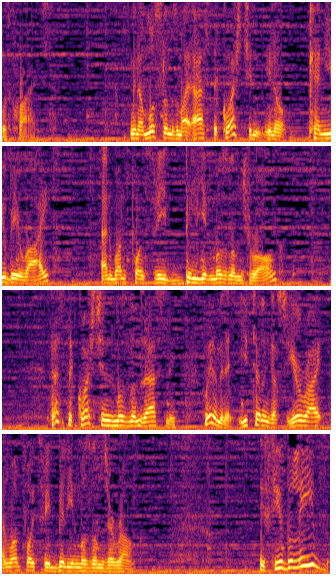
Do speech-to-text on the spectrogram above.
with Christ. You know, Muslims might ask the question, you know, can you be right and 1.3 billion Muslims wrong? That's the question Muslims ask me. Wait a minute, you're telling us you're right and 1.3 billion Muslims are wrong. If you believe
